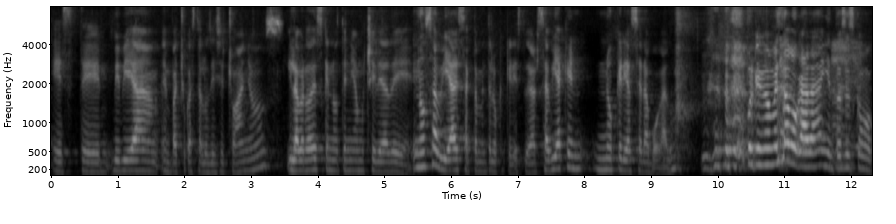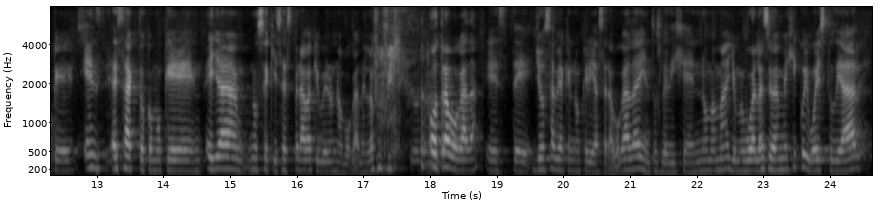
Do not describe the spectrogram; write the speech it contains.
este, vivía en Pachuca hasta los 18 años y la verdad es que no tenía mucha idea de, no sabía exactamente lo que quería estudiar, sabía que no quería ser abogado, porque mi mamá es abogada y entonces como que, en- exacto, como que ella, no sé, quizá esperaba que hubiera una abogada en la familia, otra abogada, este, yo sabía que no quería ser abogada y entonces le dije, no mamá, yo me voy a la Ciudad de México y voy a estudiar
